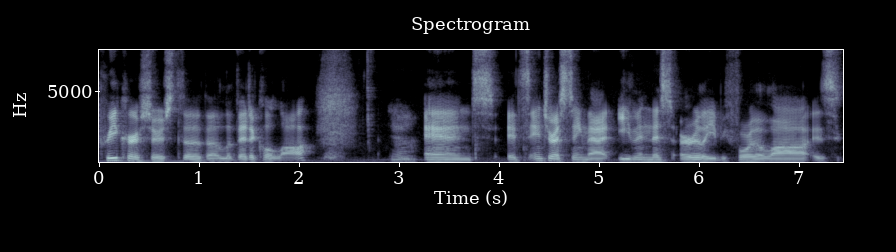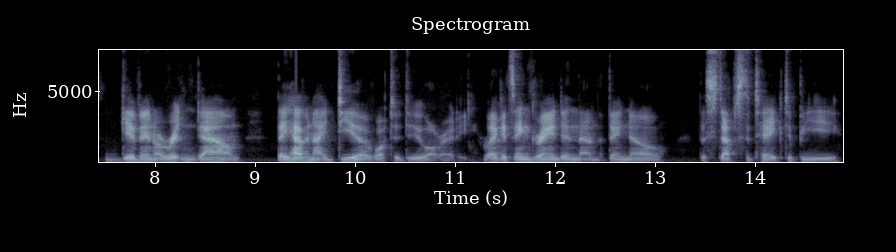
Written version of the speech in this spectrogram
precursors to the Levitical law. Yeah. And it's interesting that even this early, before the law is given or written down, they have an idea of what to do already. Like it's ingrained in them that they know the steps to take to be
